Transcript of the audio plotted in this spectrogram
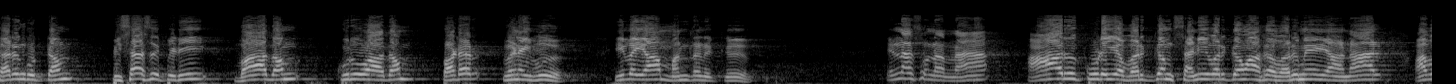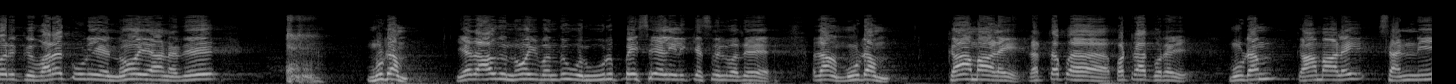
கருங்குட்டம் பிசாசு பிடி வாதம் குருவாதம் படர் வினைவு. இவையாம் மந்தனுக்கு. என்ன சொன்னார்னா ஆறு கூடிய வர்க்கம் சனி வர்க்கமாக வருமேயானால் அவருக்கு வரக்கூடிய நோயானது முடம். ஏதாவது நோய் வந்து ஒரு உறுப்பை செயலிழக்க செல்வது. அதான் முடம். காமாலை இரத்த பற்றாக்குறை. முடம் காமாலை சன்னி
